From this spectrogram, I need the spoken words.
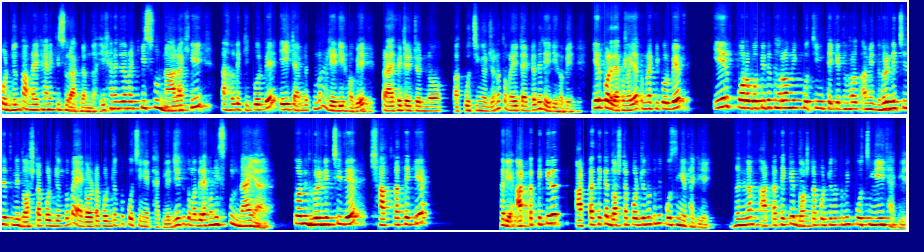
পর্যন্ত আমরা এখানে কিছু রাখলাম না। এখানে যদি আমরা কিছু না রাখি, তাহলে কি করবে? এই টাইমটা তোমরা রেডি হবে। প্রাইভেটের জন্য বা কোচিং এর জন্য তোমরা এই টাইমটাতে রেডি হবে। এরপরে দেখো ভাইয়া, তোমরা কি করবে? এর পরবর্তীতে ধরো আমি কোচিং থেকে ধরো আমি ধরে নিচ্ছি যে তুমি দশটা পর্যন্ত বা এগারোটা পর্যন্ত কোচিং এ থাকলে, যেহেতু তোমাদের এখন স্কুল নাই আর, তো আমি ধরে নিচ্ছি যে সাতটা থেকে সরি আটটা থেকে আটটা থেকে দশটা পর্যন্ত তুমি কোচিং এ থাকলে। ধরে নিলাম আটটা থেকে দশটা পর্যন্ত তুমি কোচিং এই থাকলে।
